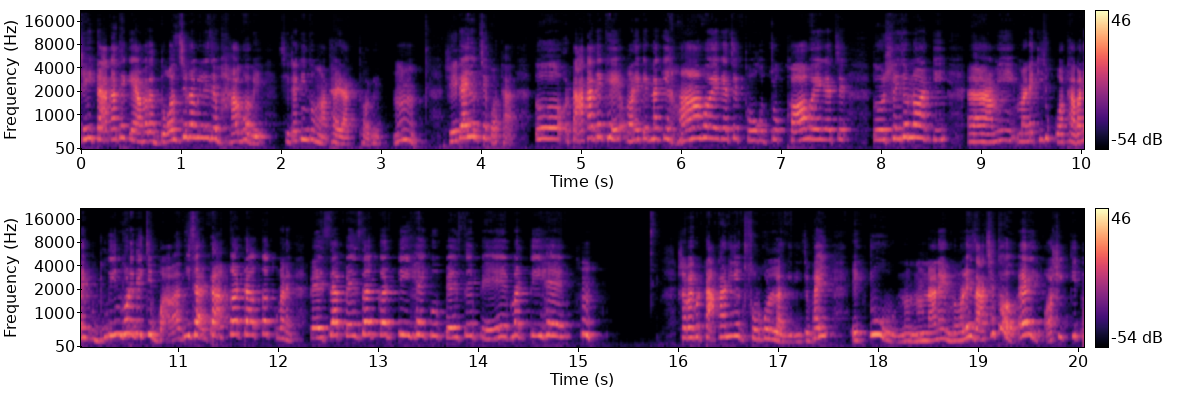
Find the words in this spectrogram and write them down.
সেই টাকা থেকে আমাদের দশ জনা মিলে যে ভাগ হবে, সেটা কিন্তু মাথায় রাখতে হবে। হুম? সেটাই হচ্ছে কথা। তো টাকা দেখে অনেকের নাকি হাঁ হয়ে গেছে চোখ খাওয়া হয়ে গেছে। তো সেই জন্য আর কি আমি মানে কিছু কথা মানে দুদিন ধরে দেখছি, বাবা, বিশাল টাকা টাকা মানে পেসা পেসা করতি হে, কু পেসে পে মারতি হে। সবাই টাকা নিয়ে সরগোল লাগিয়ে দিয়েছে। ভাই, একটু মানে নলেজ আছে তো? এই, অশিক্ষিত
